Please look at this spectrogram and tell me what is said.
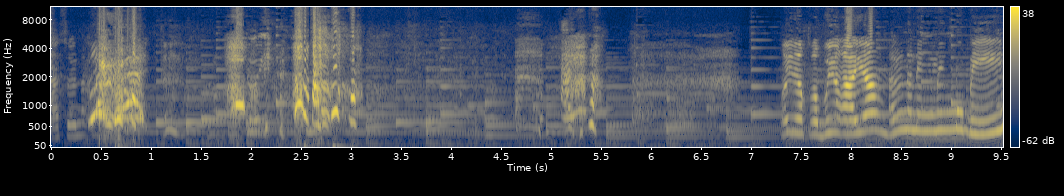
Aso na. Ay, nakabo yung ayang. Ano nalingling mo, B?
